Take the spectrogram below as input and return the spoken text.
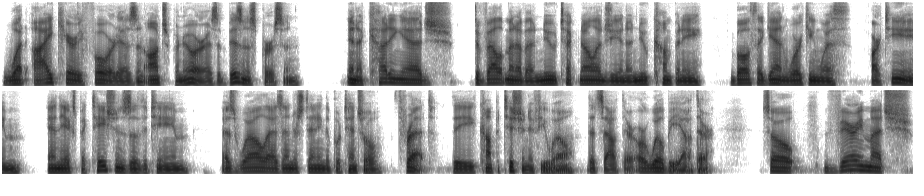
what I carry forward as an entrepreneur, as a business person, in a cutting edge development of a new technology and a new company, both again working with our team and the expectations of the team, as well as understanding the potential threat, the competition, if you will, that's out there or will be out there. So, very much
